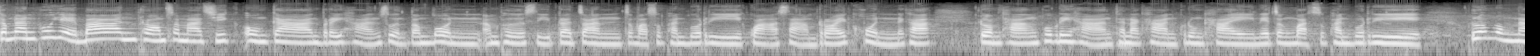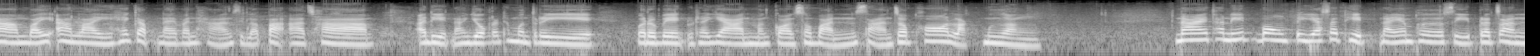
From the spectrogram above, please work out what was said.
กำนันผู้ใหญ่บ้านพร้อมสมาชิกองค์การบริหารส่วนตำบลอำเภอศรีประจันจังหวัดสุพรรณบุรีกว่า 300 คนนะคะ รวมทั้งผู้บริหารธนาคารกรุงไทยในจังหวัดสุพรรณบุรี ร่วมลงนามไว้อาลัยให้กับนายบรรหารศิลปะอาชา อดีตนายกรัฐมนตรี บริเวณอุทยานมังกรสวรรค์ศาลเจ้าพ่อหลักเมืองนายธนิตบงปิยสถิตในอำเภอศรีประจัน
